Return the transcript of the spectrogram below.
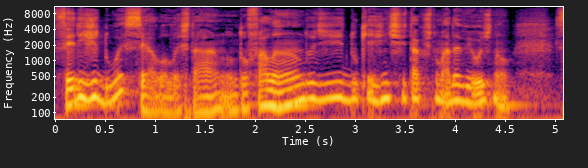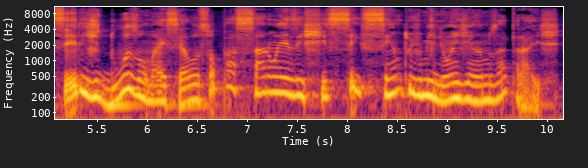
seres de duas células, tá? Não estou falando de do que a gente está acostumado a ver hoje, não. Seres de duas ou mais células só passaram a existir 600 milhões de anos atrás.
